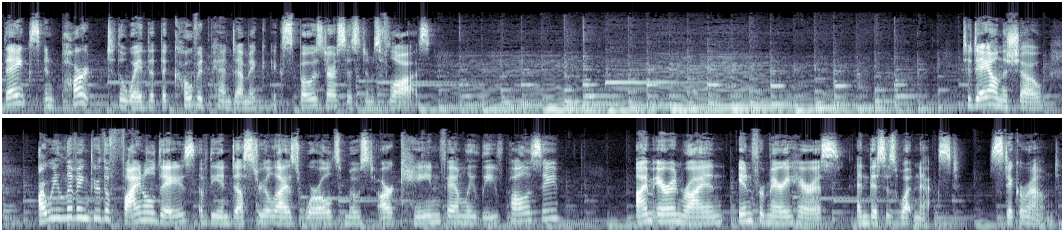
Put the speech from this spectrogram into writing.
thanks in part to the way that the COVID pandemic exposed our system's flaws. Today on the show, are we living through the final days of the industrialized world's most arcane family leave policy? I'm Erin Ryan, in for Mary Harris, and this is What Next. Stick around.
